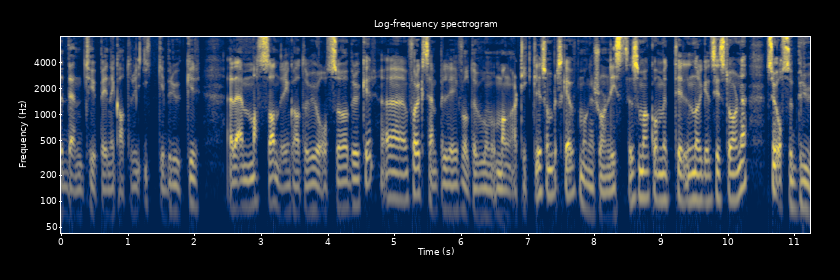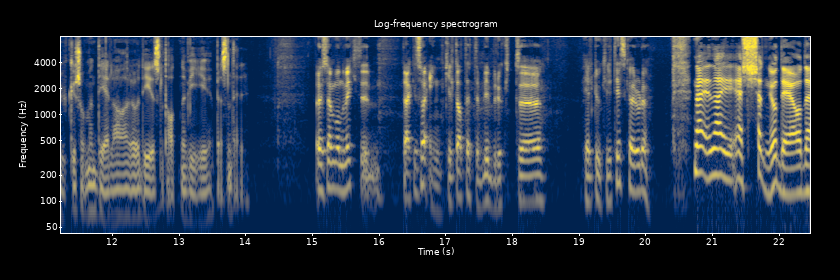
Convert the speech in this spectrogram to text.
den type indikatorer ikke bruker. Det er masse andre indikatorer vi også bruker. Eh, F.eks. i forhold til hvor mange artikler som ble skrevet, hvor mange journalister som har kommet til Norge de siste årene, som vi også bruker som en del av de resultatene vi presenterer. Øystein Bondevik, det er ikke så enkelt at dette blir brukt eh, helt ukritisk, hører du? Nei, nei, jeg skjønner jo det og, det,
